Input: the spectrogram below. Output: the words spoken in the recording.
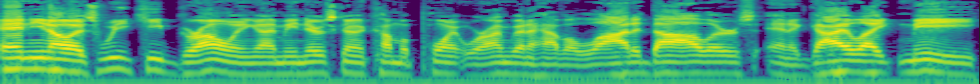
And you know, as we keep growing, I mean, there's going to come a point where I'm going to have a lot of dollars and a guy like me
